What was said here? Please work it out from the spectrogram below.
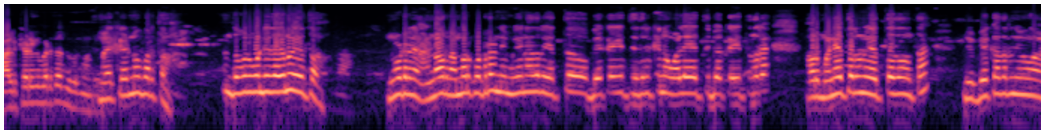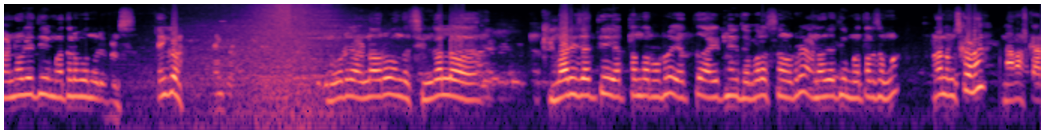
ಮಲ್ಕೇಡಿಗೆ ಬರ್ತಾವ ದುಬಲ್ಗುಂಡಿ ಮಳಕೇಡ್ನು ಬರ್ತಾವ. ದುಬಲ್ಗುಂಡಿದಾಗೂ ಇರ್ತಾವ. ನೋಡ್ರಿ ಅಣ್ಣವ್ರ ನಂಬರ್ ಕೊಟ್ರೆ ನಿಮ್ಗೆ ಏನಾದ್ರು ಎತ್ತು ಬೇಕಾಗಿತ್ತು ಇದಕ್ಕಿನ್ನ ಒಳ್ಳೆ ಎತ್ತು ಬೇಕಾಗಿತ್ತು ಅಂದ್ರೆ ಅವ್ರ ಮನೆ ಹತ್ರನೂ ಎತ್ತದ ಅಂತ ನೀವು ಬೇಕಾದ್ರೆ ನೀವು ಅಣ್ಣವ್ರ ರೀತಿ ಮಾತಾಡ್ಬೋದು ನೋಡಿ friends thank you thank you ನೋಡ್ರಿ ಅಣ್ಣವರು ಒಂದು ಸಿಂಗಲ್ ಕಿಲಾರಿ ಜಾತಿ ಎತ್ತಂದ ನೋಡ್ರಿ ಎತ್ತು ಐಟ್ನಾಗ ಜಬರ್ದಸ್ತ್ ನೋಡ್ರಿ ಅಣ್ಣ ಜೊತೆ ಮಾತಾಡ್ಸಮ್ಮ ಅಣ್ಣ ನಮಸ್ಕಾರ ನಮಸ್ಕಾರ.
